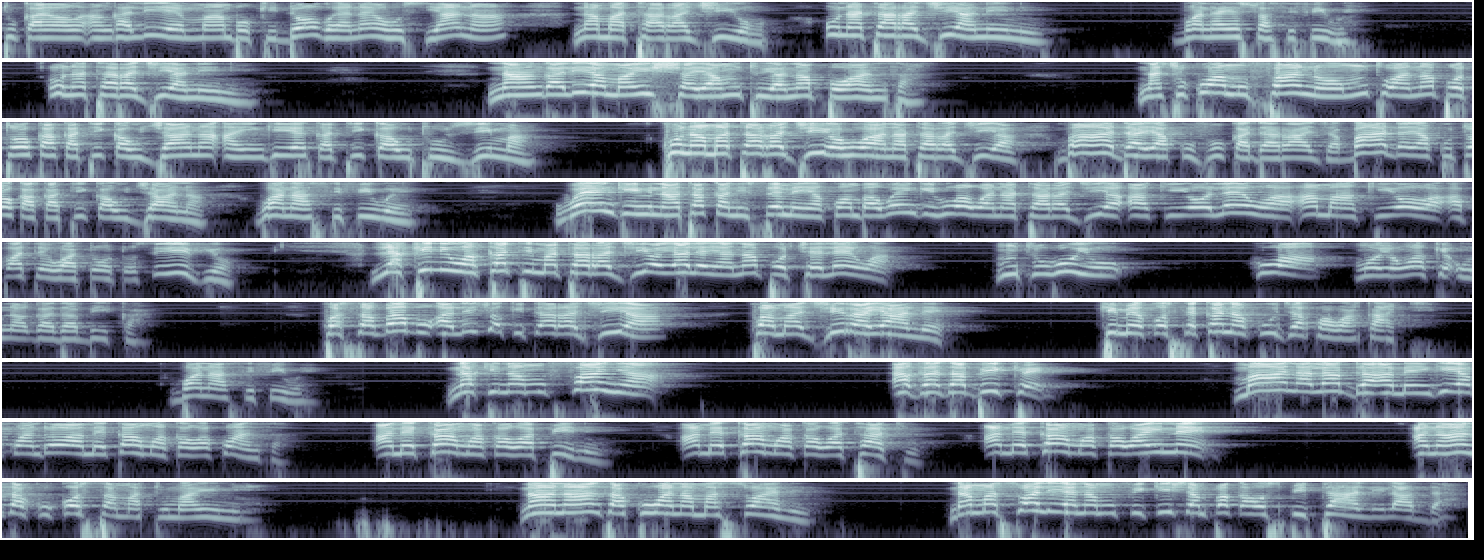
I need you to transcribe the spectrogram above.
tukaangalie mambo kidogo yanayohusiana na matarajio. Unatarajia nini? Bwana yesu asifiwe. Unatarajia nini? Naangalia maisha ya mtu yanapoanza. Nachukua mfano mtu anapotoka katika ujana aingie katika utu uzima. Kuna matarajio huwa anatarajia baada ya kuvuka daraja baada ya kutoka katika ujana bwana asifiwe. Wengi nataka niseme ya kwamba wengi huwa wanatarajia akiolewa ama akioa apate watoto si hivyo? Lakini wakati matarajio yale yanapochelewa mtu huyu huwa moyo wake unaghadhabika. Kwa sababu alichokitarajia kwa majira yale kimekosekana kuja kwa wakati. Bwana asifiwe na kinamfanya aghadhabike. Maana labda ameingia kwa ndoa amekaa mwaka wa kwanza amekaa mwaka wa pili amekaa mwaka wa tatu amekaa mwaka wa nne anaanza kukosa matumaini. Na anaanza kuwa na maswali. Na maswali yanamfikisha mpaka hospitali labda.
